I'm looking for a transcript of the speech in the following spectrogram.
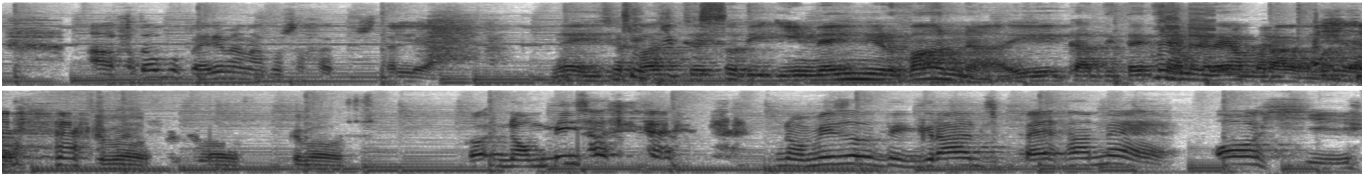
αυτό που περίμενα να ακούσω φέτος. Τελεία. Ναι, είσαι φάση ξέρεις ότι η νέη Nirvana ή κάτι τέτοια ναι, ακραία πράγματα. Ακριβώς, ακριβώς. Νομίζατε, νομίζατε ότι η Grunge πέθανε; Όχι.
